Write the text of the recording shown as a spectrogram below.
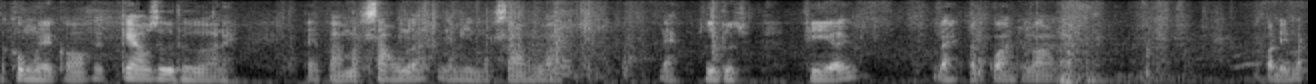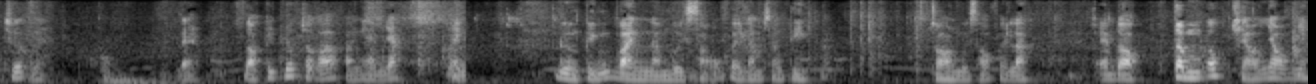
Nó không hề có cái keo dư thừa này. Đấy, và mặt sau nữa anh em nhìn mặt sau loa. Đẹp nhìn từ phía đây tổng quan cái loa này. Và đến mặt trước này. Đẹp đo kích thước cho các bạn anh em nhé đường kính vành là 16,5 cm tròn 16,5 em đo tâm ốc chéo nhau nhé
